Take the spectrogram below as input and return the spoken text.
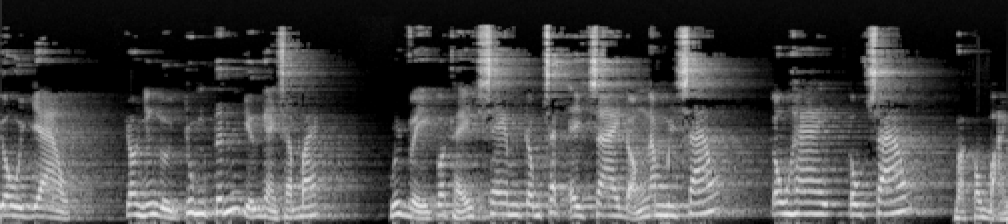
dồi dào cho những người trung tín giữ ngày sa bát quý vị có thể xem trong sách Esai đoạn 56 câu 2, câu 6 và câu 7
